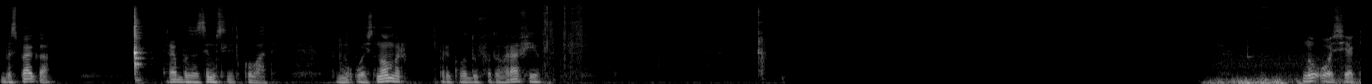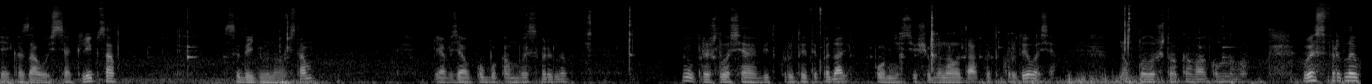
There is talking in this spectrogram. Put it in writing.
безпека. Треба за цим слідкувати. Тому ось номер, прикладу фотографію. Ну, ось як я й казав, ось ця кліпса. Сидить вона ось там. Я взяв по бокам висвердлив. Ну, прийшлося відкрутити педаль повністю, щоб вона отак от крутилася навколо штока вакуумного. Висвердлив,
